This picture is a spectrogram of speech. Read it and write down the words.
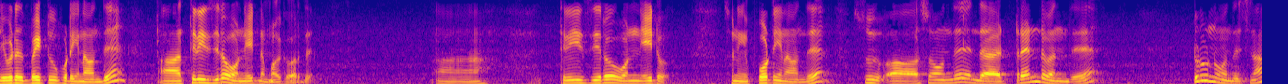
divided by two போட்டிங்கன்னா வந்து த்ரீ ஜீரோ ஒன் எயிட் நம்மளுக்கு வருது. Uh, three zero one eight so நீங்கள் போட்டிங்கன்னா வந்து ஸோ ஸோ uh, வந்து இந்த ட்ரெண்ட் வந்து ட்ரூன்னு வந்துச்சுன்னா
